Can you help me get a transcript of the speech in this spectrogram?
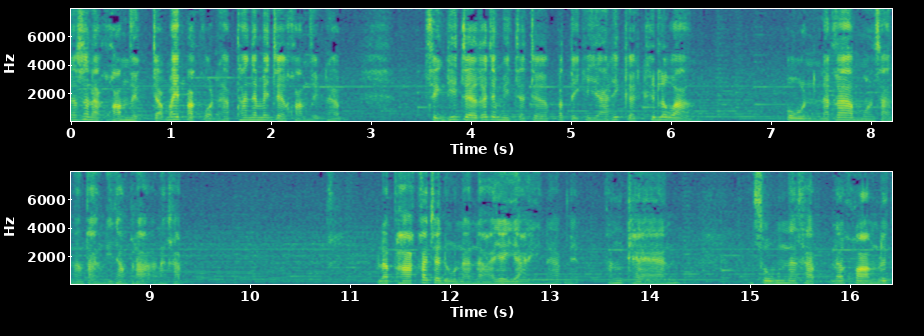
ลักษณะความหนึกจะไม่ปรากฏครับท่านจะไม่เจอความหนึกครับ สิ่งที่เจอก็จะมีจะเจอปฏิกิริยาที่เกิดขึ้นระหว่างปูนแล้วก็มวลสารต่างๆ ที่ทำพระนะครับและพระก็จะดูหนาๆใหญ่ ๆ นะครับเนี่ยทั้งแขนซุ้มนะครับ และความลึก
